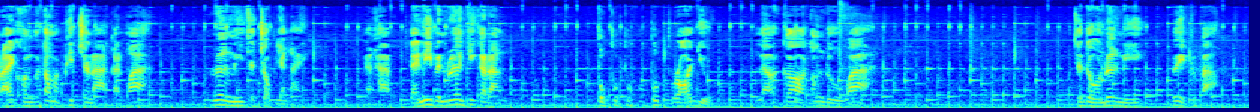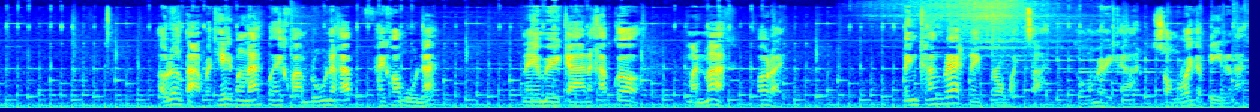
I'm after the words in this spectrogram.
หลายคนก็ต้องมาพิจารณากันว่า เรื่องนี้จะจบยังไงนะครับ แต่นี่เป็นเรื่องที่กำลังปุ๊บปุ๊บปุ๊บปุ๊บร้อนอยู่ แล้วก็ต้องดูว่า จะโดนเรื่องนี้ด้วยหรือเปล่า เอาเรื่องต่างประเทศบ้างนะเพื่อให้ความรู้นะครับ ให้ข้อมูลนะ ในอเมริกานะครับก็มันมากเพราะอะไร เป็นครั้งแรกในประวัติศาสตร์ของอเมริกา 200 กว่าปีแล้วนะ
